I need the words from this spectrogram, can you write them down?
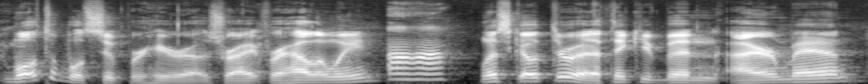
multiple superheroes, right, for Halloween? Uh huh. Let's go through it. I think you've been Iron Man.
